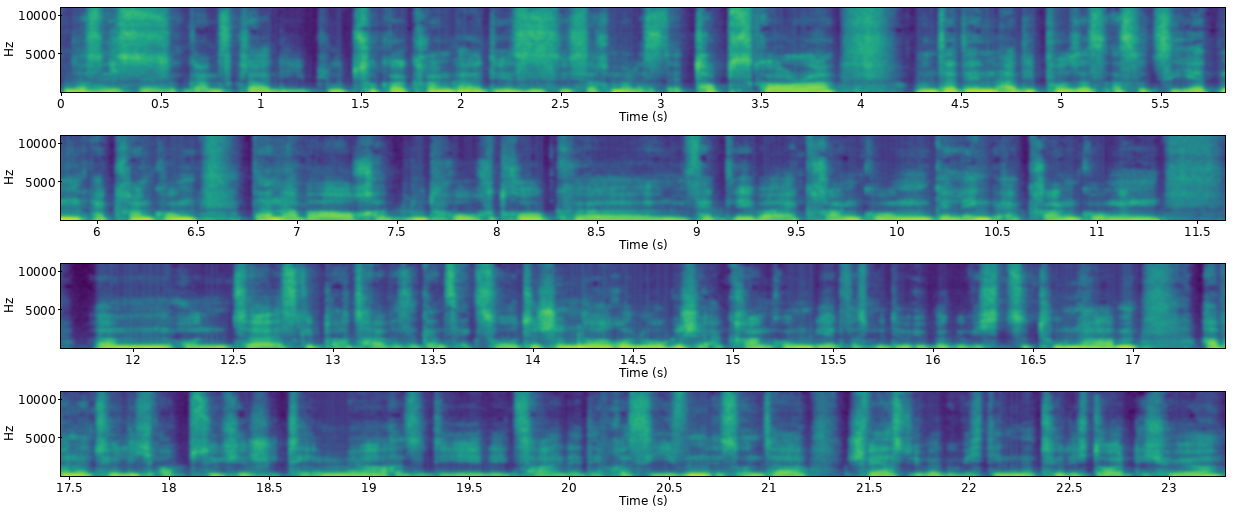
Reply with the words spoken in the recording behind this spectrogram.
Mhm. Das ist ganz klar die Blutzuckerkrankheit. Die mhm. ist, ich sage mal, das ist der Topscorer unter den Adipositas assoziierten Erkrankungen. Dann aber auch Bluthochdruck, äh, Fettlebererkrankungen Erkrankungen, Gelenkerkrankungen. Ähm, und äh, es gibt auch teilweise ganz exotische neurologische Erkrankungen, die etwas mit dem Übergewicht zu tun haben, aber natürlich auch psychische Themen. Ja? Also die, die Zahl der Depressiven ist unter Schwerstübergewichtigen natürlich deutlich höher.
